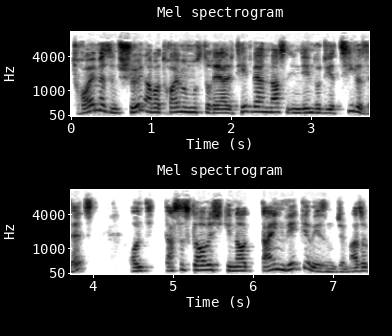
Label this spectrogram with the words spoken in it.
Träume sind schön, aber Träume musst du Realität werden lassen, indem du dir Ziele setzt. Und das ist, glaube ich, genau dein Weg gewesen, Jim. Also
